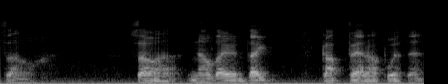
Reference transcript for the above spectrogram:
So, so uh, you know, they they got fed up with it,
